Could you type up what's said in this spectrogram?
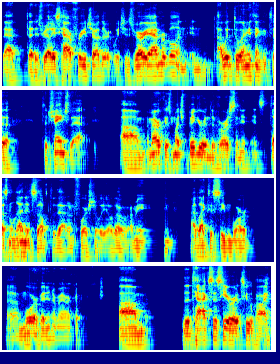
that that Israelis have for each other, which is very admirable. And, and I wouldn't do anything to to change that. Um, America is much bigger and diverse, and it, it, doesn't lend itself to that, unfortunately. Although I mean, I'd like to see more uh, more of it in America. Um, the taxes here are too high.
